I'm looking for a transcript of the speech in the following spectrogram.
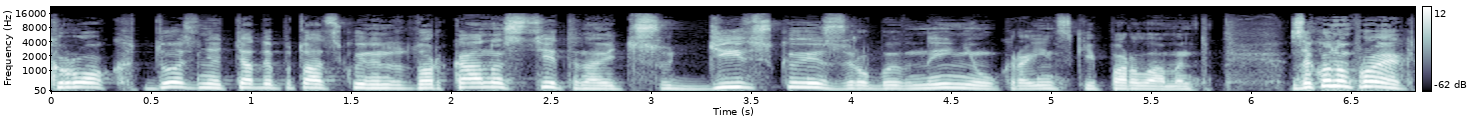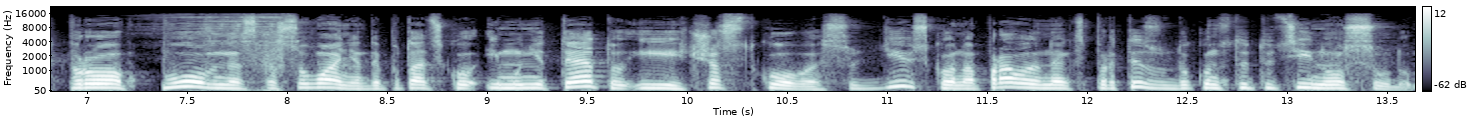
Крок до зняття депутатської недоторканності та навіть суддівської зробив нині український парламент. Законопроект про повне скасування депутатського імунітету і часткове суддівського направили на експертизу до Конституційного суду.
